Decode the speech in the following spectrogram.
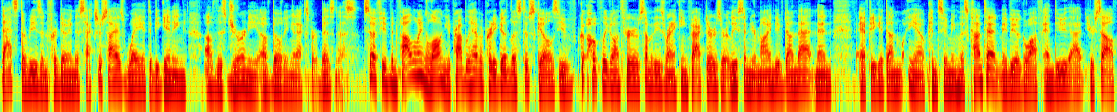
That's the reason for doing this exercise way at the beginning of this journey of building an expert business. So if you've been following along, you probably have a pretty good list of skills. You've hopefully gone through some of these ranking factors, or at least in your mind, you've done that. And then after you get done, you know, consuming this content, maybe you'll go off and do that yourself.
